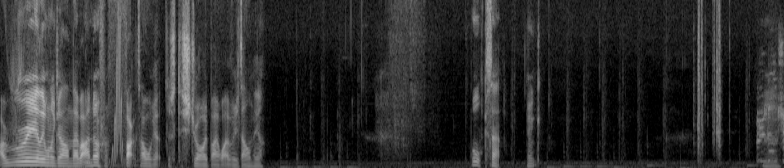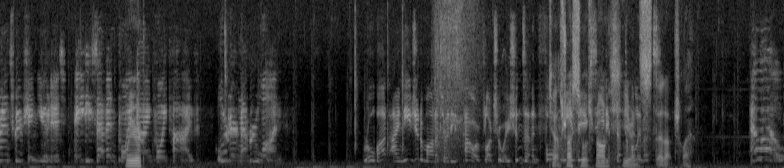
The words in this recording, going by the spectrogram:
I really want to get on there, but I know for a fact I will get just destroyed by whatever is down here. Oh, cassette. Yoink. Verbal hmm. transcription unit Weird. 87.9.5. Order number one. Robot, I need you to monitor these power fluctuations and inform Okay, let's try to see what's exceed around here limits. instead, actually. Hello,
